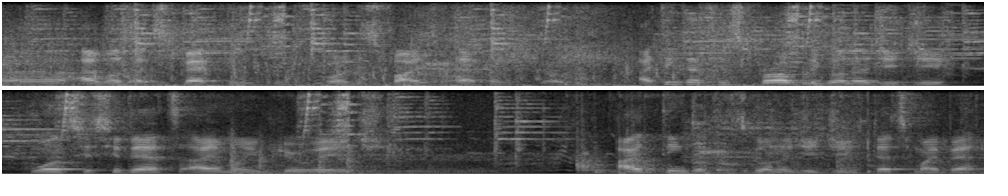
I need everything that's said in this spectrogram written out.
Uh, I was expecting for this fight to happen. I think that he's probably gonna GG once he see that I'm on pure rage. I think that he's gonna GG, that's my bet.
